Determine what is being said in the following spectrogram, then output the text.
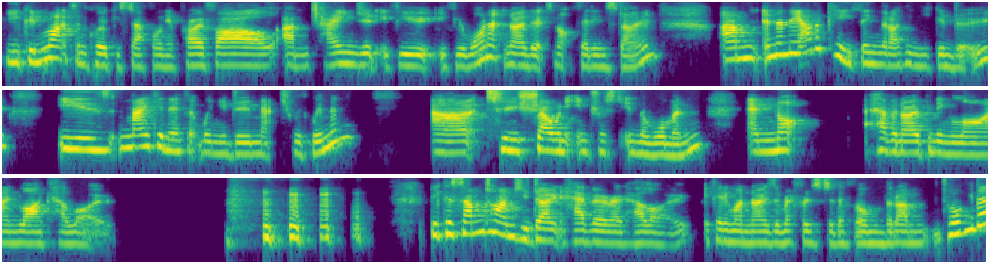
You can write some quirky stuff on your profile, um, change it if you if you want it, know that it's not set in stone. Um, and then the other key thing that I think you can do is make an effort when you do match with women uh, to show an interest in the woman and not have an opening line like hello. because sometimes you don't have her at hello. If anyone knows a reference to the film that I'm talking about,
